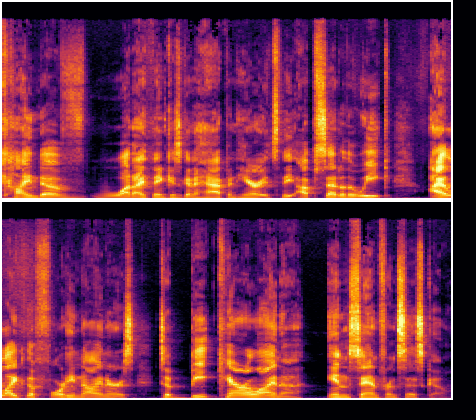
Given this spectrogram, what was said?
kind of what I think is going to happen here. It's the upset of the week. I like the 49ers to beat Carolina in San Francisco.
